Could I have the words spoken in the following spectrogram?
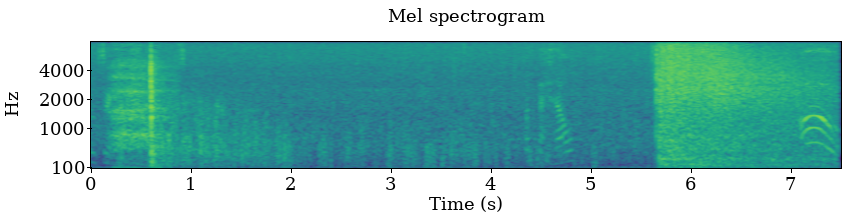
Looks like I got it. What the hell? Oh!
